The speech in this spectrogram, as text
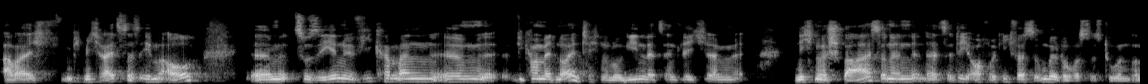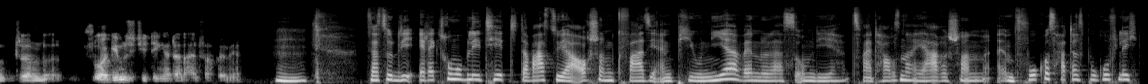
aber ich, mich, mich reizt das eben auch, ähm, zu sehen, wie kann man, ähm, wie kann man mit neuen Technologien letztendlich ähm, nicht nur Spaß, sondern letztendlich auch wirklich was Umweltbewusstes tun. Und ähm, so ergeben sich die Dinge dann einfach bei mir. Mhm. Sagst du, die Elektromobilität, da warst du ja auch schon quasi ein Pionier, wenn du das um die 2000er Jahre schon im Fokus hattest beruflich.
